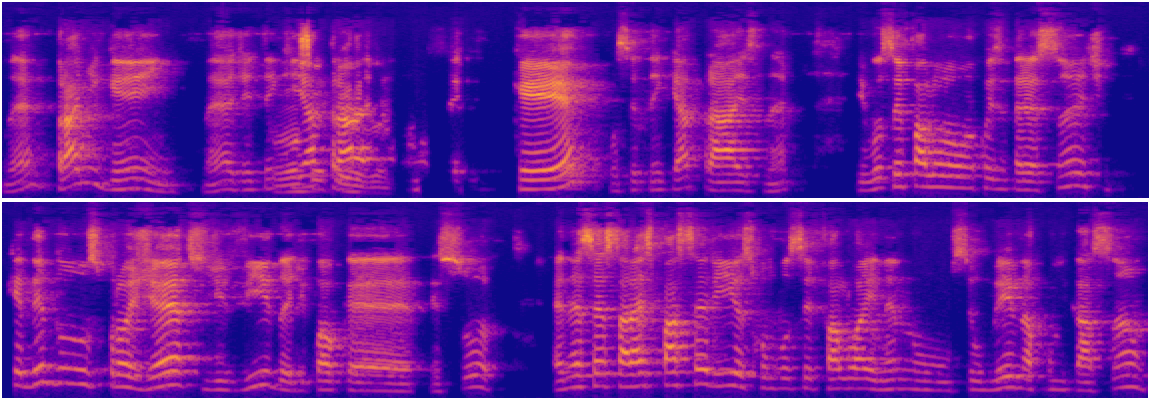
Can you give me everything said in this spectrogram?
né? Para ninguém, né? A gente tem que Com ir certeza. atrás. Né? Você quer, você tem que ir atrás, né? E você falou uma coisa interessante, que dentro dos projetos de vida de qualquer pessoa, é necessário as parcerias, como você falou aí, né? No seu meio, na comunicação,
